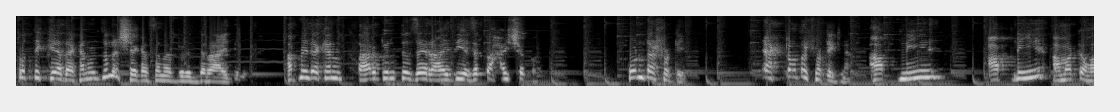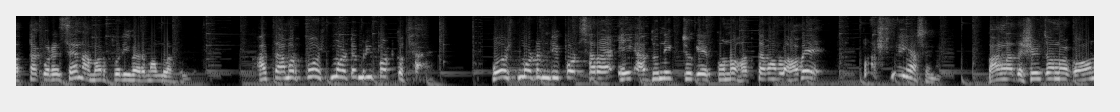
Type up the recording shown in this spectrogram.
প্রতিক্রিয়া দেখানোর জন্য শেখ হাসিনার বিরুদ্ধে রায় দিল। আপনি দেখেন, তার বিরুদ্ধে যে রায় দিয়েছে তা হাস্যকর। কোনটা সঠিক? একটা তো সঠিক না। আপনি আপনি আমাকে হত্যা করেছেন, আমার পরিবার মামলা করল। আচ্ছা আমার পোস্টমর্টম রিপোর্ট কোথায়? পোস্টমর্টম রিপোর্ট ছাড়া এই আধুনিক যুগে কোনো হত্যা মামলা হবে? প্রশ্নই আসে না। বাংলাদেশের জনগণ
